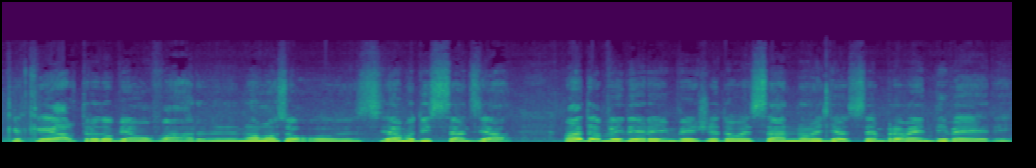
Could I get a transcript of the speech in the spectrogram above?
Che, che altro dobbiamo fare? Non lo so, siamo distanziati. Vado a vedere invece dove stanno gli assembramenti veri,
